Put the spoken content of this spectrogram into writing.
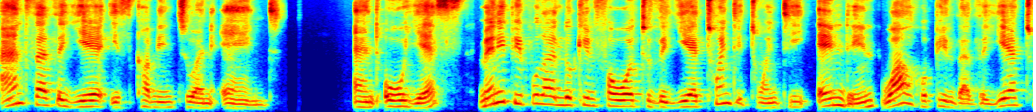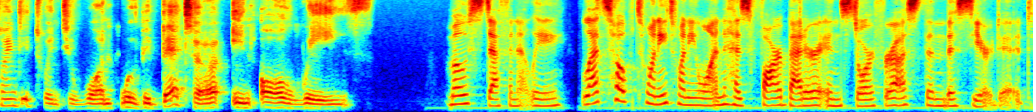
and that the year is coming to an end. And oh, yes, Many people are looking forward to the year 2020 ending while hoping that the year 2021 will be better in all ways. Most definitely. Let's hope 2021 has far better in store for us than this year did.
